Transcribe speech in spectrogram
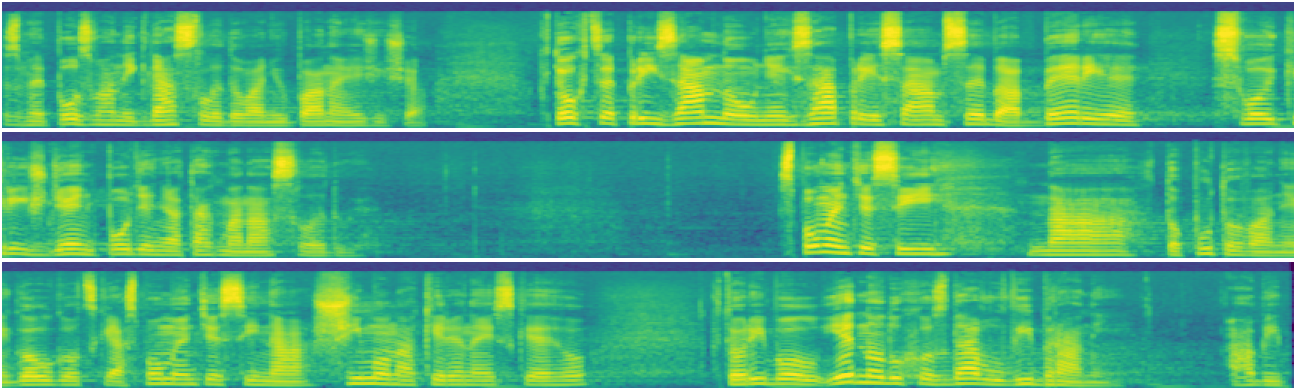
sme pozvaní k nasledovaniu Pána Ježiša. Kto chce prísť za mnou, nech zaprie sám seba, berie svoj kríž deň po deň a tak ma nasleduje. Spomente si na to putovanie Golgotské a spomente si na Šimona Kyrenejského, ktorý bol jednoducho z davu vybraný, aby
